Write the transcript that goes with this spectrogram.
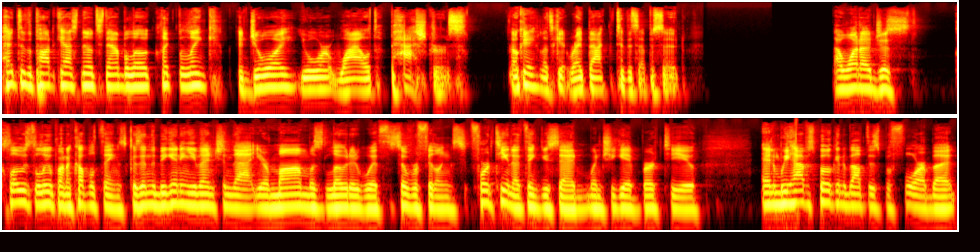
Head to the podcast notes down below, click the link, enjoy your wild pastures. Okay, let's get right back to this episode. I want to just close the loop on a couple things because in the beginning you mentioned that your mom was loaded with silver fillings 14 i think you said when she gave birth to you and we have spoken about this before but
